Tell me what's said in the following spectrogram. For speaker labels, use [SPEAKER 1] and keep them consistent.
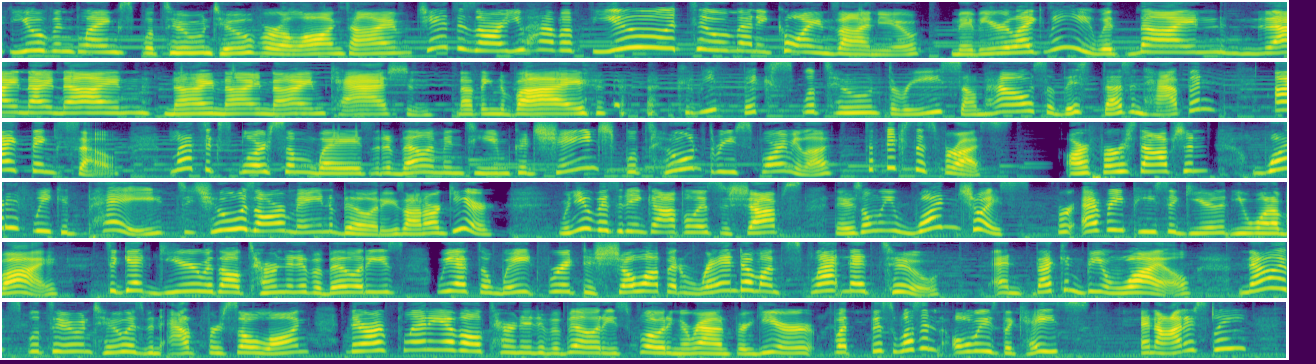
[SPEAKER 1] If you've been playing Splatoon 2 for a long time, chances are you have a few too many coins on you. Maybe you're like me with 9, 999, 999 cash and nothing to buy. Could we fix Splatoon 3 somehow so this doesn't happen? I think so. Let's explore some ways the development team could change Splatoon 3's formula to fix this for us. Our first option what if we could pay to choose our main abilities on our gear? When you visit Inkopolis' shops, there's only one choice for every piece of gear that you want to buy. To get gear with alternative abilities, we have to wait for it to show up at random on Splatnet 2. And that can be a while. Now that Splatoon 2 has been out for so long, there are plenty of alternative abilities floating around for gear, but this wasn't always the case. And honestly,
